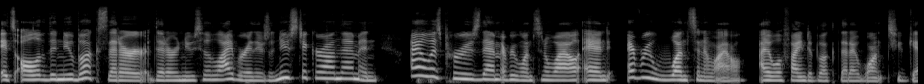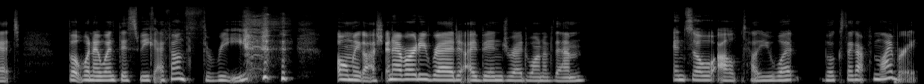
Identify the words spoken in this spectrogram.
it's all of the new books that are that are new to the library. There's a new sticker on them and I always peruse them every once in a while and every once in a while I will find a book that I want to get. But when I went this week, I found 3. oh my gosh, and I've already read I binge read one of them. And so I'll tell you what books I got from the library.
